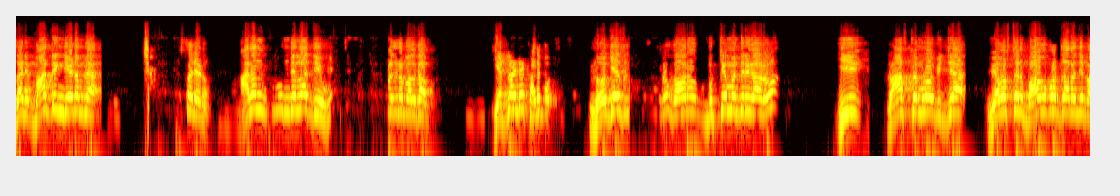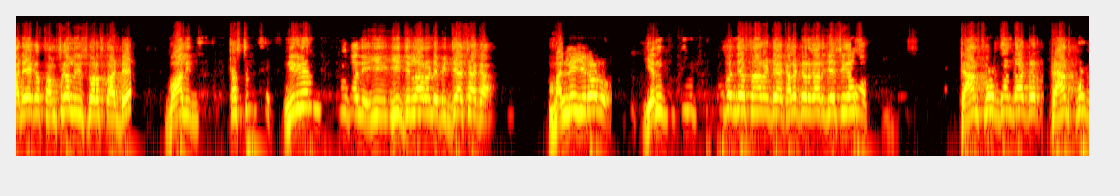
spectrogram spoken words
దాన్ని మానిటరింగ్ చేయడం లే. నేను. అనంతపురం జిల్లా ది పథకం. ఎట్లా అంటే కడప లోకేష్ గౌరవ ముఖ్యమంత్రి గారు ఈ రాష్ట్రంలో విద్యా వ్యవస్థను బాగుపడతారని చెప్పి అనేక సంస్కరణలు తీసుకొస్తా అంటే వాళ్ళ కష్టం నిర్వీర్యం ఈ ఈ జిల్లాలో ఉండే విద్యాశాఖ. మళ్ళీ ఈరోజు ఎంత చేస్తున్నారంటే కలెక్టర్ గారు జేసీ గారు ట్రాన్స్పోర్ట్ కాంట్రాక్టర్ ట్రాన్స్పోర్ట్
